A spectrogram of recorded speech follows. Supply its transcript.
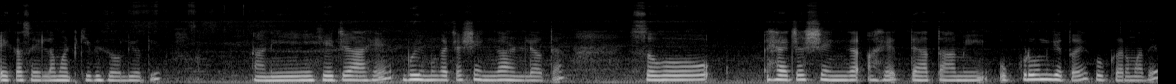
एका साईडला मटकी भिजवली होती. आणि हे जे आहे भुईमुगाच्या शेंगा आणल्या होत्या. सो ह्या ज्या शेंगा आहेत त्या आता आम्ही उकडून घेतो आहे कुकरमध्ये.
